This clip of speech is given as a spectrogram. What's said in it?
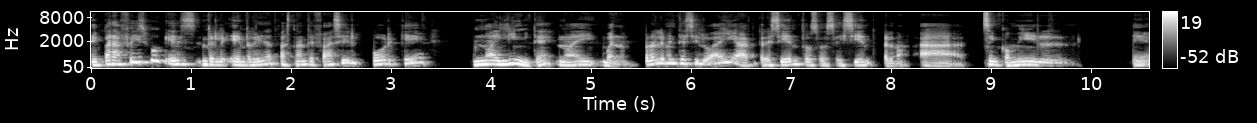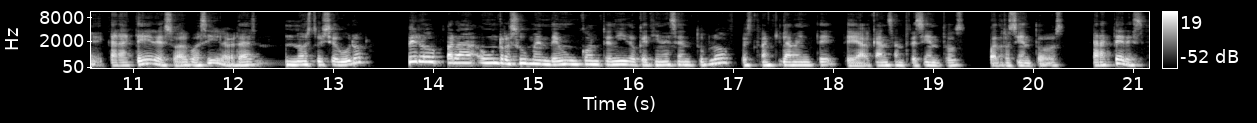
Y para Facebook es en realidad bastante fácil porque no hay límite, no hay, bueno, probablemente sí lo hay a 300 o 600, perdón, a 5000 eh, caracteres o algo así, la verdad no estoy seguro, pero para un resumen de un contenido que tienes en tu blog, pues tranquilamente te alcanzan 300, 400 caracteres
